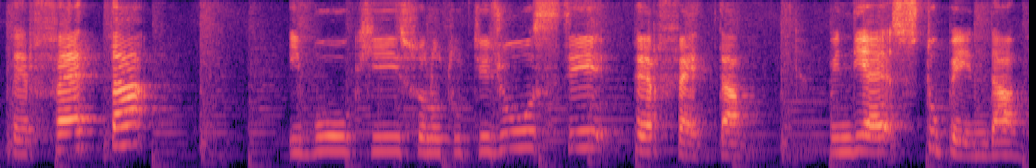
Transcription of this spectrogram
perfetta, i buchi sono tutti giusti, perfetta, quindi è stupenda.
